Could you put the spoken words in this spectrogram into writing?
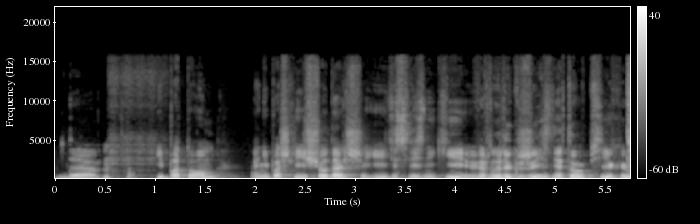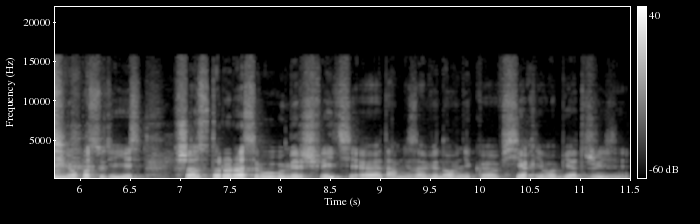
Да. И потом они пошли еще дальше, и эти слизняки вернули к жизни этого психа, и у него, по сути, есть шанс второй раз его умерщвлить, э, там, не знаю, виновника всех его бед в жизни.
